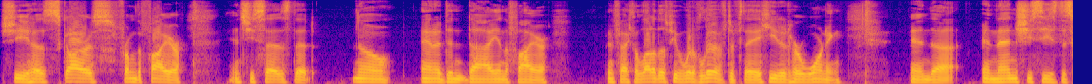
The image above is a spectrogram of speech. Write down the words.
she has scars from the fire. And she says that no, Anna didn't die in the fire. In fact, a lot of those people would have lived if they heeded her warning. And uh, and then she sees this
